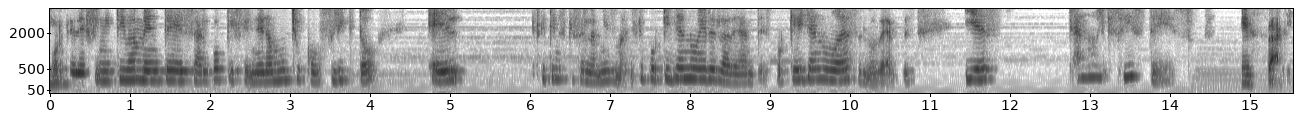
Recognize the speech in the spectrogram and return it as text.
Porque definitivamente es algo que genera mucho conflicto. El es que tienes que ser la misma, es que ¿por qué ya no eres la de antes? ¿Por qué ya no haces lo de antes? Y es, ya no existe eso. Exacto.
